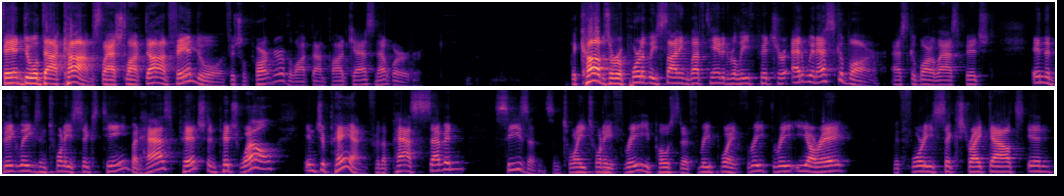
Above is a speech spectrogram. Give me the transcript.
FanDuel.com slash locked on. FanDuel, official partner of the Locked On Podcast Network. The Cubs are reportedly signing left-handed relief pitcher Edwin Escobar. Escobar last pitched in the big leagues in 2016, but has pitched and pitched well in Japan for the past seven seasons. In 2023, he posted a 3.33 ERA with 46 strikeouts in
